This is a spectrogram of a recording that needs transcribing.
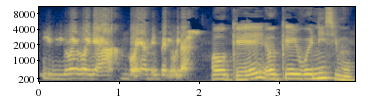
y luego ya voy a mi celular. Ok, ok, buenísimo.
